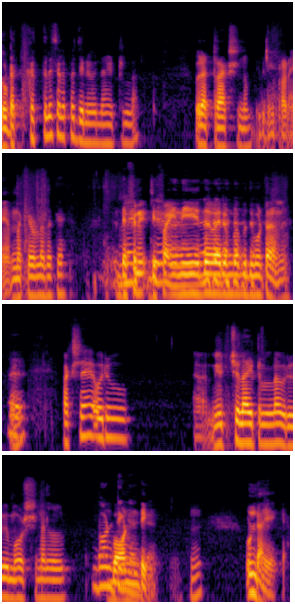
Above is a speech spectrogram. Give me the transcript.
തുടക്കത്തിൽ ചിലപ്പോൾ ജെനുവിൻ ആയിട്ടുള്ള ഒരു അട്രാക്ഷനും ഇതിന് ഈ പ്രണയം എന്നൊക്കെ ഉള്ളതൊക്കെ ഡെഫിനി ഡിഫൈൻ ചെയ്ത് വരുമ്പോൾ ബുദ്ധിമുട്ടാണ്. പക്ഷേ ഒരു മ്യൂച്വൽ ആയിട്ടുള്ള ഒരു ഇമോഷണൽ ബോണ്ടിങ് ഉണ്ടായേക്കാം.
